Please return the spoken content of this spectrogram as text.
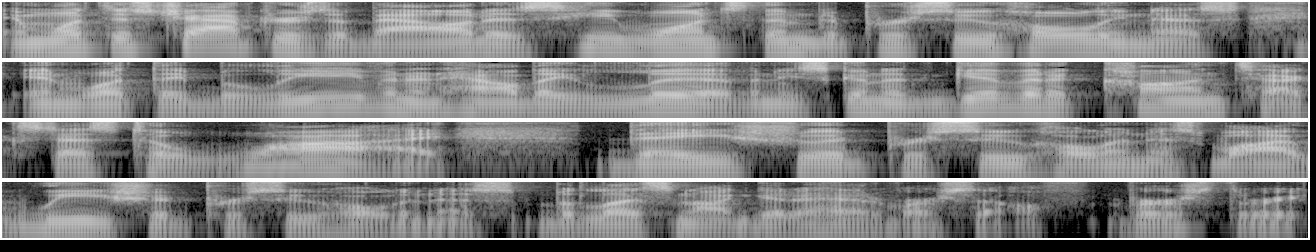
and what this chapter is about is he wants them to pursue holiness in what they believe and in how they live. And he's going to give it a context as to why they should pursue holiness, why we should pursue holiness. But let's not get ahead of ourselves. Verse 3.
